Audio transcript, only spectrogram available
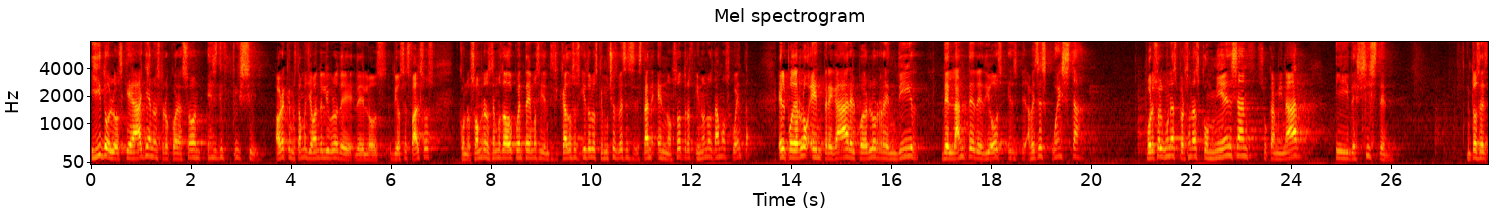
ídolos que haya en nuestro corazón es difícil. Ahora que estamos llevando el libro de, de, los dioses falsos, con los hombres nos hemos dado cuenta, hemos identificado esos ídolos que muchas veces están en nosotros y no nos damos cuenta. El poderlo entregar, el poderlo rendir, delante de Dios a veces cuesta. Por eso algunas personas comienzan su caminar y desisten. Entonces,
